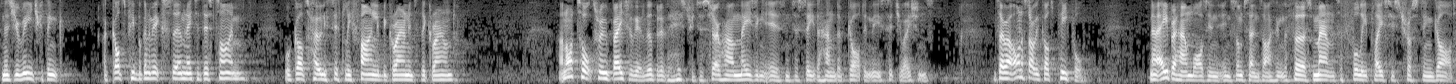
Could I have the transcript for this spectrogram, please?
And as you read, you think, are God's people going to be exterminated this time? Will God's holy city finally be ground into the ground? And I want to talk through basically a little bit of the history to show how amazing it is and to see the hand of God in these situations. So I want to start with God's people. Now, Abraham was, in, in some sense, I think, the first man to fully place his trust in God,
